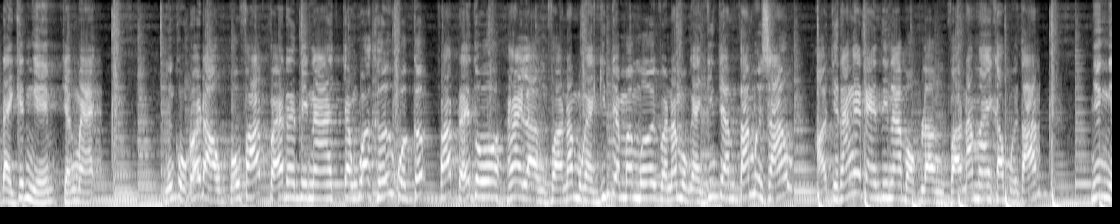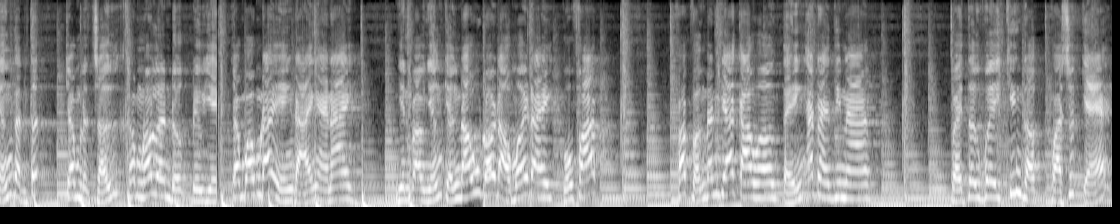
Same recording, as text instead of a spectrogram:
đầy kinh nghiệm trận mạc những cuộc đối đầu của Pháp và Argentina trong quá khứ World Cup Pháp để thua hai lần vào năm 1930 và năm 1986 họ chỉ thắng Argentina một lần vào năm 2018 nhưng những thành tích trong lịch sử không nói lên được điều gì trong bóng đá hiện đại ngày nay nhìn vào những trận đấu đối đầu mới đây của Pháp Pháp vẫn đánh giá cao hơn tuyển Argentina về tư vi chiến thuật và sức trẻ,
